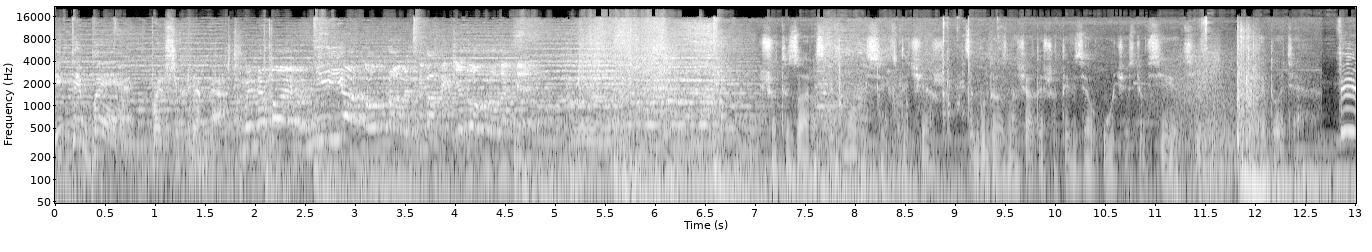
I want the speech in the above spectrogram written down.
І тебе в перших рядах. Ми не маємо ніякого Якщо ти зараз відмовишся і втечеш, це буде означати, що ти взяв участь у всій цій анекдоті. Ти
